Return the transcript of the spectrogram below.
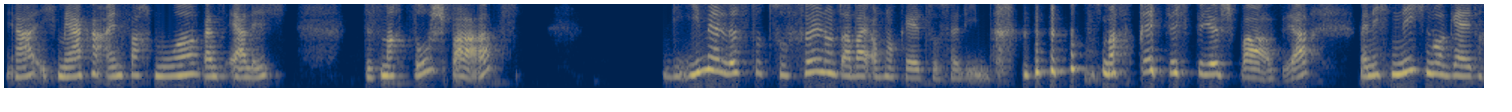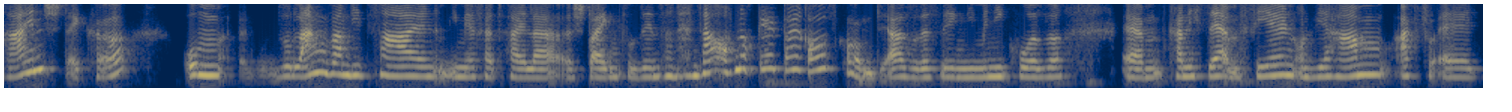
Ja, ich merke einfach nur, ganz ehrlich, das macht so Spaß, die E-Mail-Liste zu füllen und dabei auch noch Geld zu verdienen. Es macht richtig viel Spaß, ja. Wenn ich nicht nur Geld reinstecke, um so langsam die Zahlen im E-Mail-Verteiler äh, steigen zu sehen, sondern da auch noch Geld bei rauskommt. Ja, also deswegen die Minikurse ähm, kann ich sehr empfehlen. Und wir haben aktuell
